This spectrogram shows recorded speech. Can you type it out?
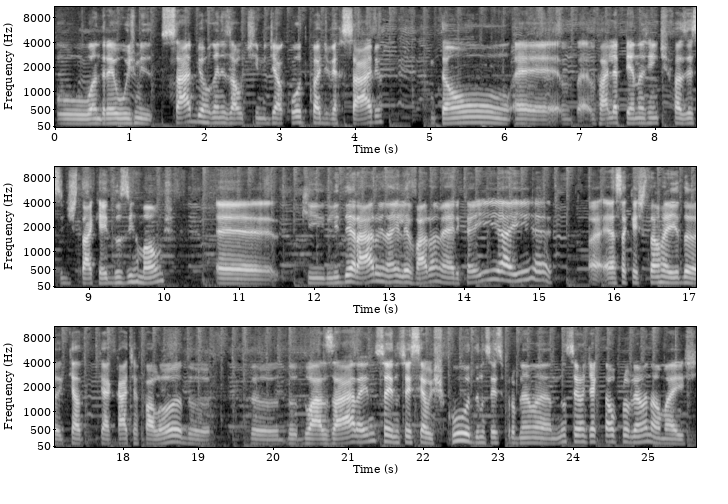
O André Usme sabe organizar o time de acordo com o adversário. Então, é, vale a pena a gente fazer esse destaque aí dos irmãos é, que lideraram né, e levaram a América. E aí, é, essa questão aí do, que, a, que a Kátia falou, do, do, do, do, azar, aí não sei, não sei se é o escudo, não sei se o problema. Não sei onde é que tá o problema, não, mas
